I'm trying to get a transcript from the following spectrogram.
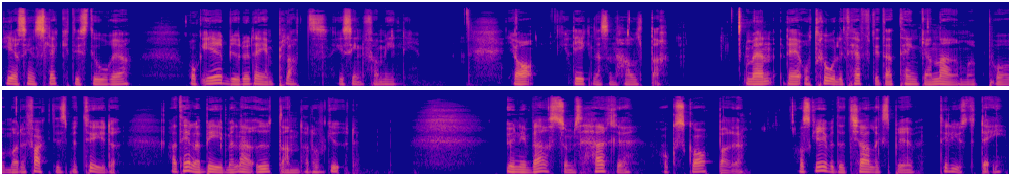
ger sin släkthistoria och erbjuder dig en plats i sin familj. Ja, liknelsen haltar. Men det är otroligt häftigt att tänka närmare på vad det faktiskt betyder att hela Bibeln är utandad av Gud. Universums herre och skapare har skrivit ett kärleksbrev till just dig.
